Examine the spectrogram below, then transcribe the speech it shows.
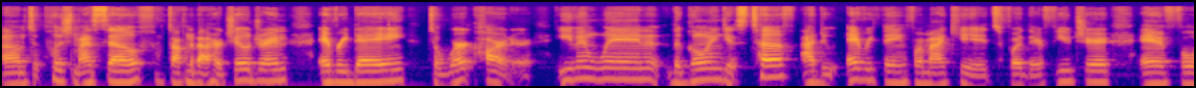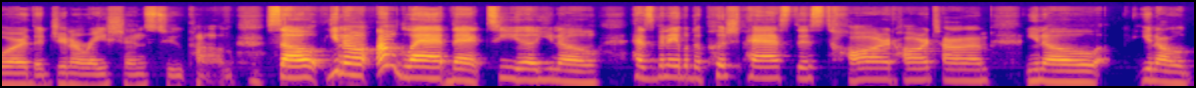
um, to push myself, talking about her children every day, to work harder. Even when the going gets tough, I do everything for my kids, for their future, and for the generations to come. So, you know, I'm glad that Tia, you know, has been able to push past this hard, hard time. You know, you know,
